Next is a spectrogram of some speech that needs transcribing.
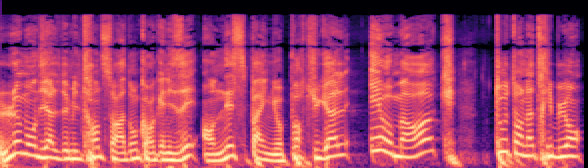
Le mondial 2030 sera donc organisé en Espagne, au Portugal et au Maroc tout en attribuant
